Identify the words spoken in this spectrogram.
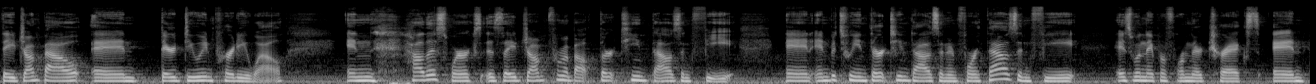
they jump out and they're doing pretty well. And how this works is they jump from about 13,000 feet, and in between 13,000 and 4,000 feet is when they perform their tricks. And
